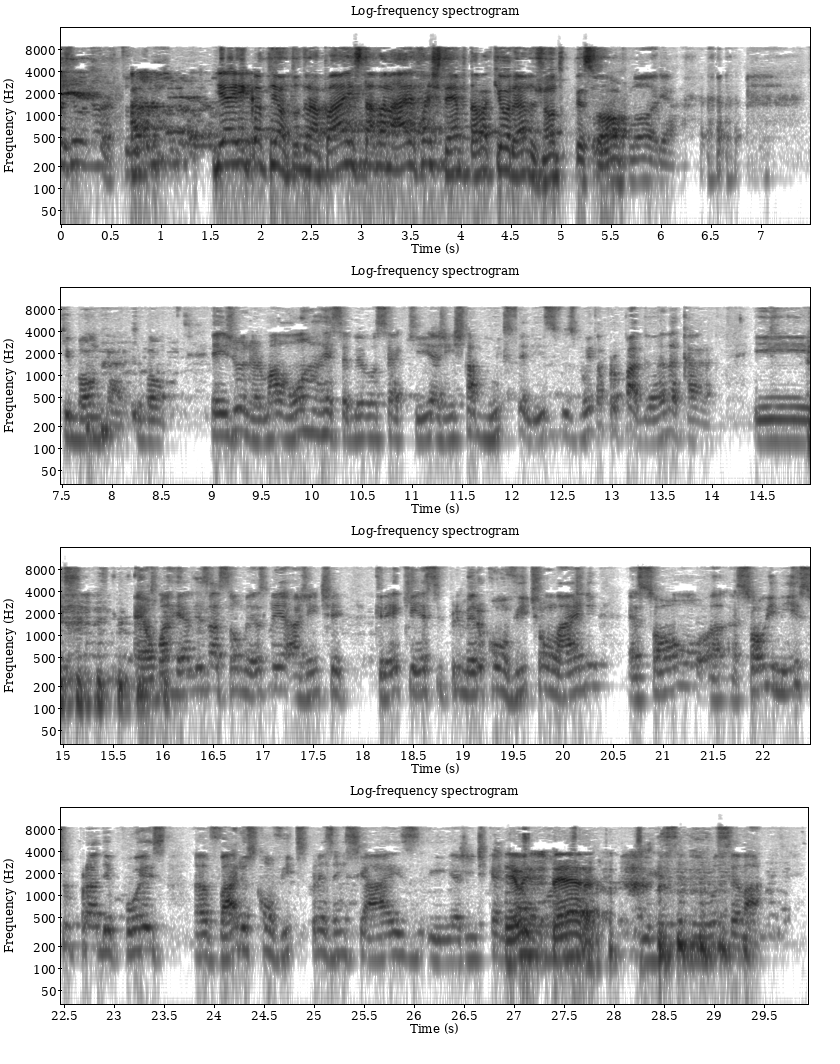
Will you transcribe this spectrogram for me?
Fala, Júnior. E aí, campeão, tudo na paz? Estava na área faz tempo, estava aqui orando junto com o pessoal. Oh, glória. Que bom, cara, que bom. Ei, Júnior, uma honra receber você aqui. A gente está muito feliz, fiz muita propaganda, cara. E é uma realização mesmo. E a gente crê que esse primeiro convite online é só, é só o início para depois uh, vários convites presenciais. E a gente quer. Eu espero. De receber você lá.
